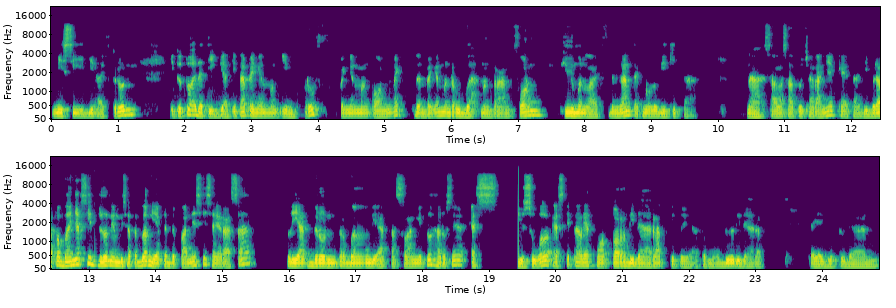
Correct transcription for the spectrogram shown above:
misi Beehive drone, itu tuh ada tiga. Kita pengen mengimprove, pengen mengconnect, dan pengen merubah, mentransform human life dengan teknologi kita. Nah, salah satu caranya kayak tadi, berapa banyak sih drone yang bisa terbang ya ke depannya sih saya rasa lihat drone terbang di atas langit itu harusnya as usual as kita lihat motor di darat gitu ya atau mobil di darat kayak gitu. Dan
